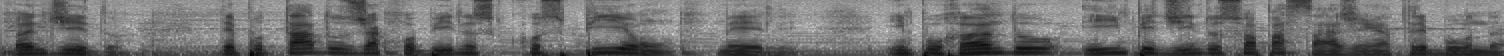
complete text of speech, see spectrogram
bandido. Deputados jacobinos cuspiam nele, empurrando e impedindo sua passagem à tribuna.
